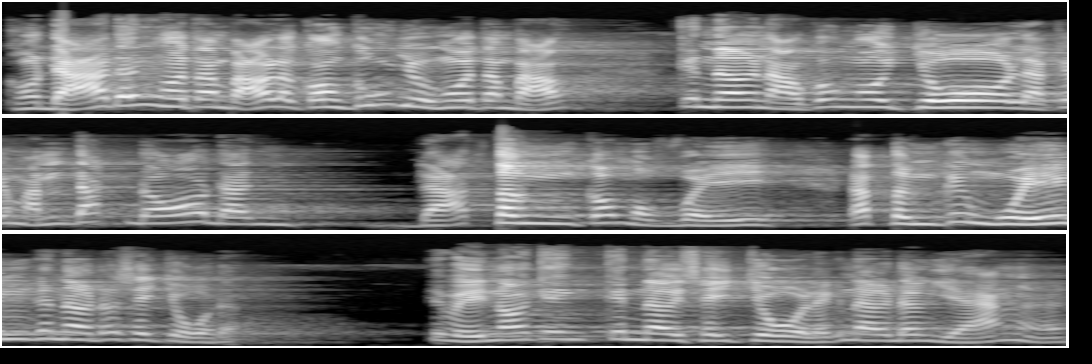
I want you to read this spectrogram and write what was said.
Còn đã đến ngôi tam bảo là con cúng dường ngôi tam bảo. Cái nơi nào có ngôi chùa là cái mảnh đất đó đã đã từng có một vị, đã từng cái nguyện cái nơi đó xây chùa đó cái vị nói cái cái nơi xây chùa là cái nơi đơn giản hả?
